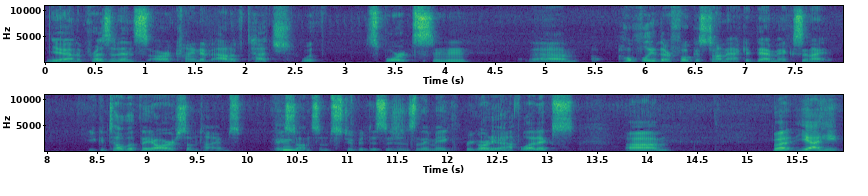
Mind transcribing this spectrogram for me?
Yeah. And the presidents are kind of out of touch with sports. Mm-hmm. Um, hopefully, they're focused on academics, and I, you can tell that they are sometimes based on some stupid decisions that they make regarding Yeah. athletics. Um, but yeah, he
